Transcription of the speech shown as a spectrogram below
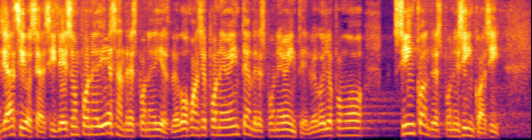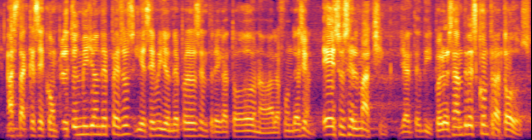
ya. sí, o sea, si Jason pone 10, Andrés pone 10. Luego Juan se pone 20, Andrés pone 20. Luego yo pongo 5, Andrés pone 5, así. Hasta que se complete un millón de pesos y ese millón de pesos se entrega todo donado a la fundación. Eso es el matching, ya entendí. Pero es Andrés contra todos.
